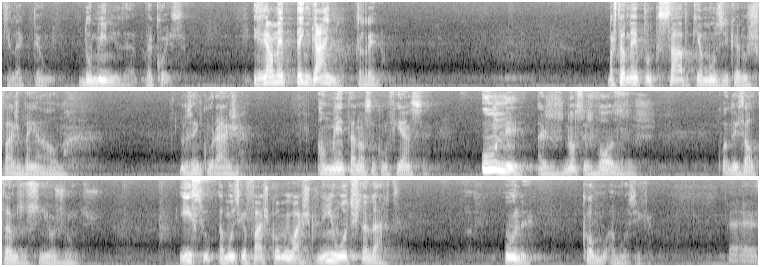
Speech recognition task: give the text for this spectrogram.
Que ele é que tem um domínio da, da coisa. E realmente tem ganho terreno. Mas também porque sabe que a música nos faz bem à alma. Nos encoraja. Aumenta a nossa confiança. Une as nossas vozes quando exaltamos o Senhor juntos. Isso a música faz como eu acho que nenhum outro estandarte. Une como a música. Eh,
